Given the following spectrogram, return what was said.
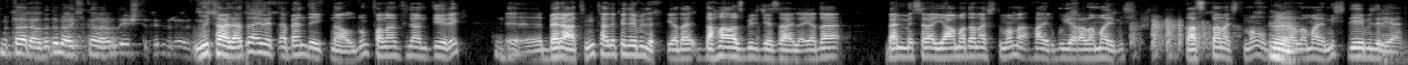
mütalada da belki kararı değiştirebilir. Evet. Mütalada evet e, ben de ikna oldum falan filan diyerek e, beraatini talep edebilir. Ya da daha az bir cezayla ya da ben mesela yağmadan açtım ama hayır bu yaralamaymış. Gasptan açtım ama bu Hı. yaralamaymış diyebilir yani.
